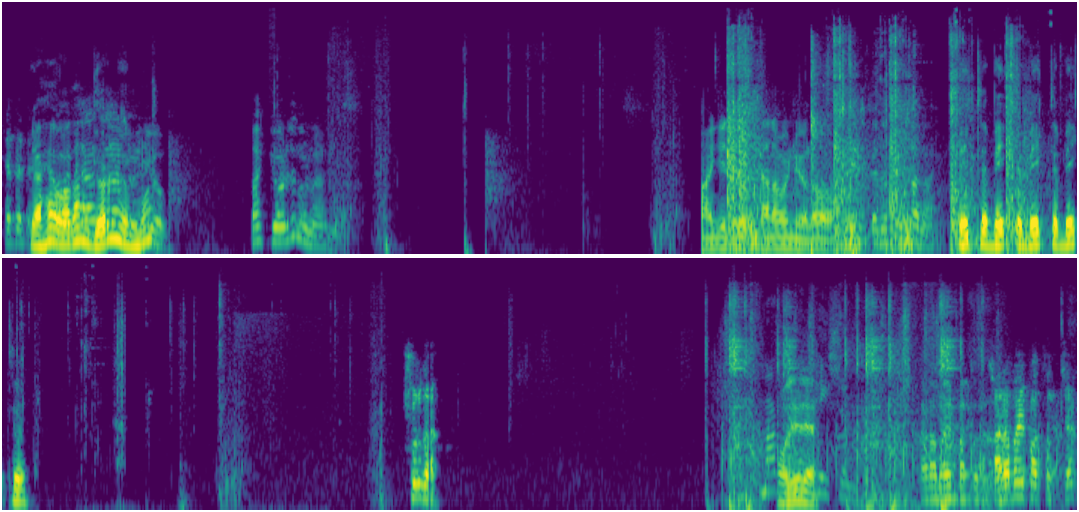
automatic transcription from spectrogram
Tepede. Yahya o Abi, adam görmüyor mu? Bak gördün mü? Hangi direkt sana oynuyor la o. Reis beni tutsana. Bekle bekle bekle bekle. Şurada. Mark O değil de. location. Arabayı patlatacak. Arabayı patlatacak.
